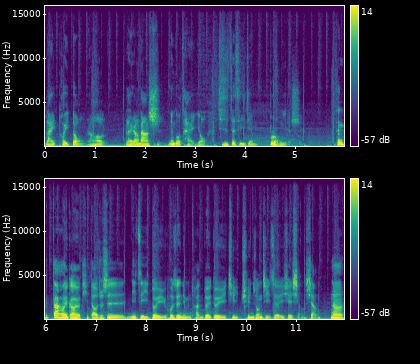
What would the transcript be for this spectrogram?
来推动，然后来让大家使能够采用。其实这是一件不容易的事。但大浩也刚刚有提到，就是你自己对于或者你们团队对于其群众集资的一些想象。那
